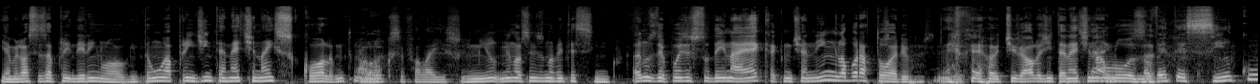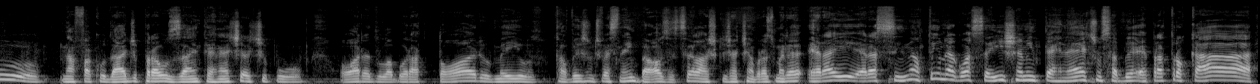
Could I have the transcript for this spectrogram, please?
e é melhor vocês aprenderem logo. Então eu aprendi internet na escola. É Muito maluco você falar isso. Em mil- 1995. Anos depois eu estudei na ECA, que não tinha nem laboratório. eu tive aula de internet na É, em lousa. 95, na faculdade, para usar a internet, era tipo hora do laboratório, meio. Talvez não tivesse nem browser, sei lá, acho que já tinha browser, mas era, era, era assim: não, tem um negócio aí, chama internet, não saber. É para trocar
